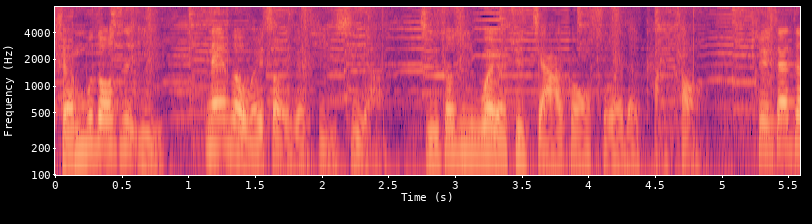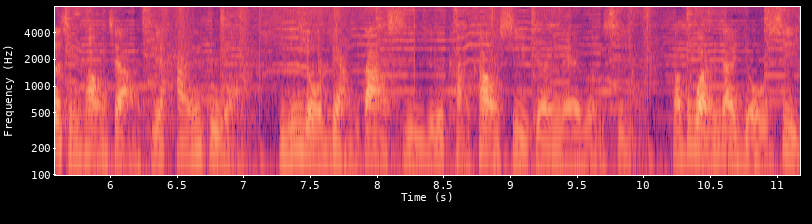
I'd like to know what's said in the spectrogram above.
全部都是以 Never 为首一个体系啊，其实都是为了去夹攻所谓的卡靠。所以在这情况下，其实韩股啊已经有两大势力，就是卡靠系跟 Never 系。那不管是在游戏、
